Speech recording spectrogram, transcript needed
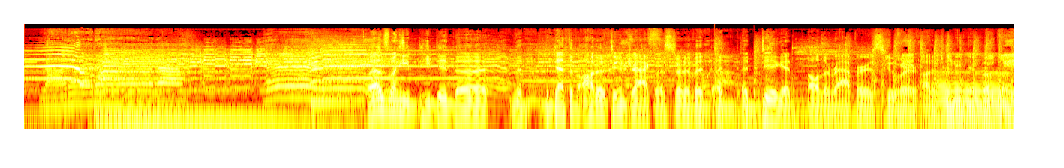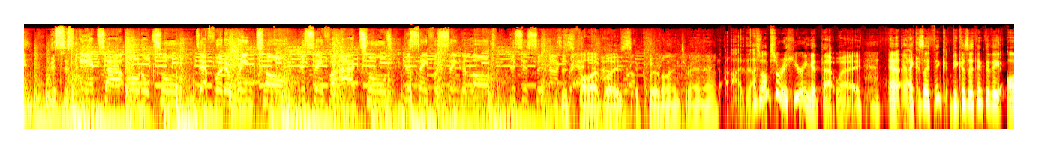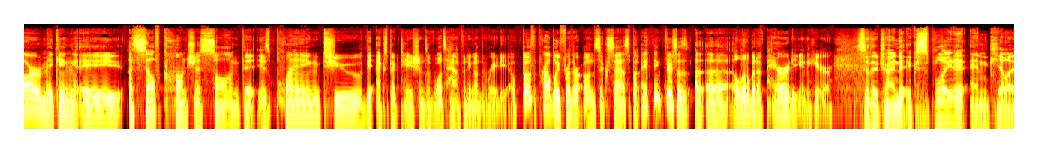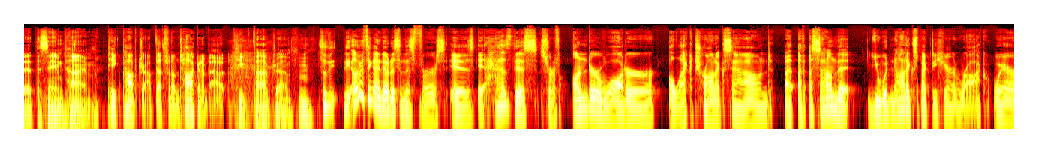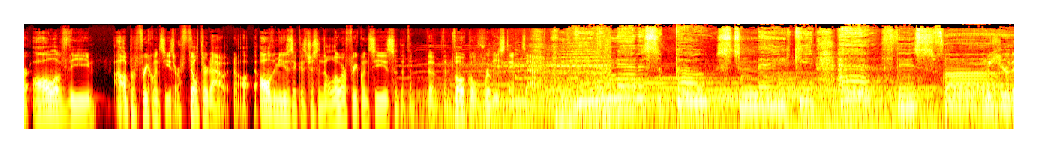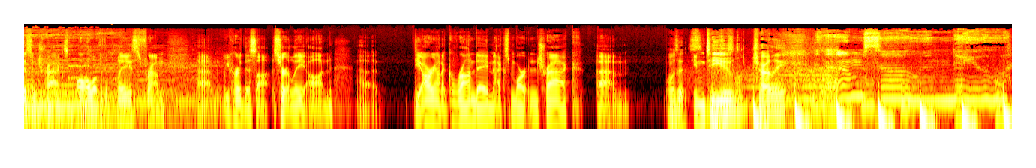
Well, that was when he he did the the the death of autotune track was sort of a, a, a dig at all the rappers who were auto autotuning their vocals. This is anti-auto tune, death for the ringtone. This ain't for iTunes, this ain't for sing-alongs. This is Sinatra. Is this Fall Out Boy's equivalent right now? Uh, so I'm sort of hearing it that way, because I think because I think that they are making a a self conscious song that is playing to the expectations of what's happening on the radio, both probably for their own success, but I think there's a, a, a little bit of parody in here. So they're trying to exploit it and kill it at the same time. Peak pop drop. That's what I'm talking about. Peak pop drop. Hmm. So the, the other thing I notice in this verse is it has this sort of underwater electronic sound, a, a- sound that you would not expect to hear in rock, where all of the upper frequencies are filtered out. All, the music is just in the lower frequencies so that the, the, the vocal really stands out. We never supposed to make it half this far. We hear this in tracks all over the place from, um, we heard this on, certainly on uh, the Ariana Grande, Max Martin track, um, what was it? Into you, Charlie. I'm so into you,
